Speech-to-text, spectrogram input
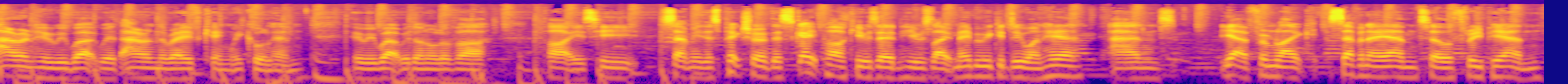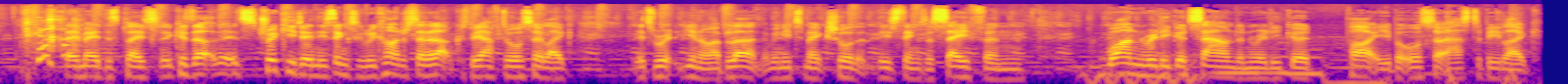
Aaron, who we work with, Aaron the Rave King, we call him, who we work with on all of our parties, he sent me this picture of this skate park he was in. He was like, maybe we could do one here, and yeah, from like 7 a.m. till 3 p.m. they made this place because it's tricky doing these things because we can't just set it up because we have to also like it's you know I've learned that we need to make sure that these things are safe and one really good sound and really good party, but also it has to be like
